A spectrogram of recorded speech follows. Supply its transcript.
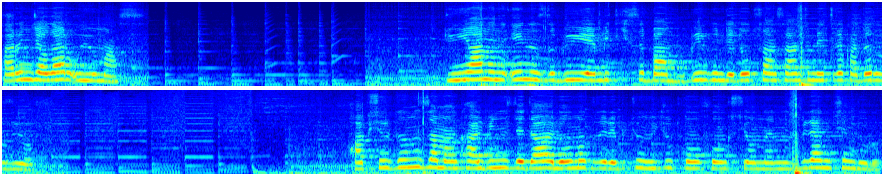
Karıncalar uyumaz. Dünyanın en hızlı büyüyen bitkisi bambu. Bir günde 90 santimetre kadar uzuyor. Hapşırdığınız zaman kalbiniz de dahil olmak üzere bütün vücut fonksiyonlarınız bir an için durur.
